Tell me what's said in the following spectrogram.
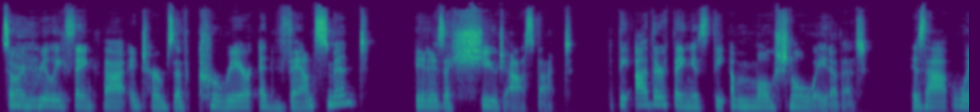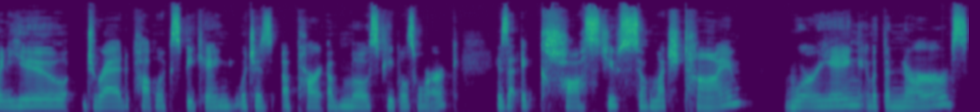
So mm-hmm. I really think that in terms of career advancement, it is a huge aspect. But the other thing is the emotional weight of it is that when you dread public speaking, which is a part of most people's work, is that it costs you so much time worrying with the nerves.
